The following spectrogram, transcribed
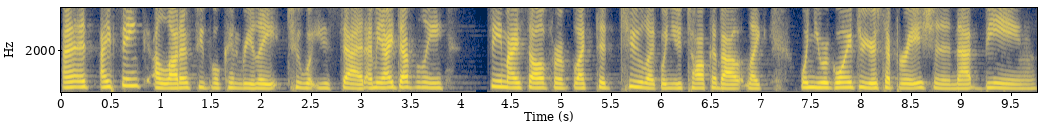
I, I think a lot of people can relate to what you said. I mean i definitely see myself reflected too like when you talk about like when you were going through your separation and that being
